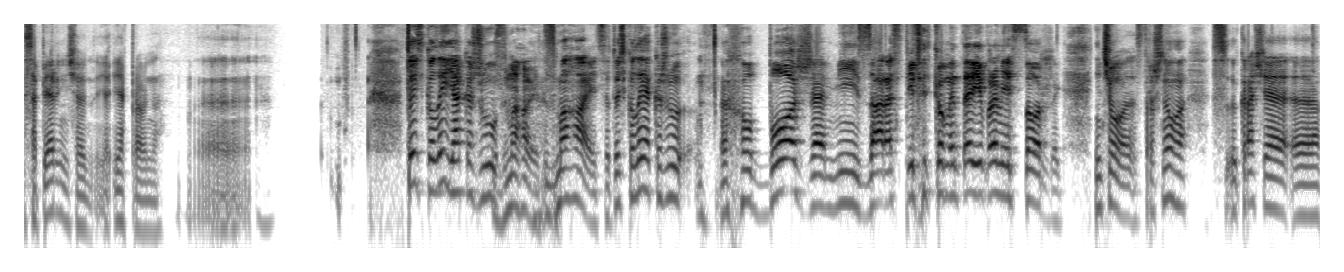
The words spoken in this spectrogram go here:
соперничає, як правильно? Е, Тобто, коли я кажу. Змагаються. Змагається. Тобто, коли я кажу, о Боже мій, зараз підуть коментарі про мій суржик. Нічого страшного, краще е,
